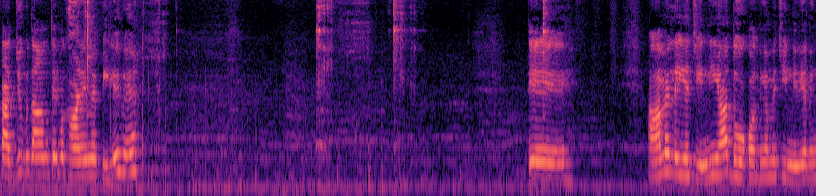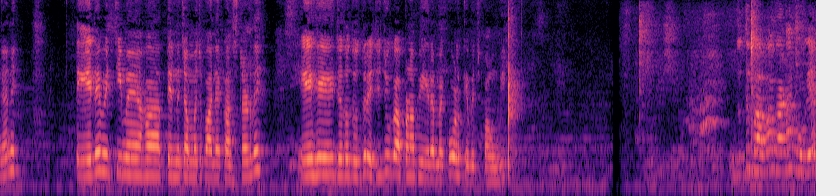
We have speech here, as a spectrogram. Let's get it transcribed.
ਕਾਜੂ, ਬਦਾਮ ਤੇ ਮਖਾਣੇ ਮੈਂ ਪੀਲੇ ਹੋਏ ਆ। ਤੇ ਆ ਮੈਂ ਲਈ ਹੈ ਚੀਨੀ ਆ ਦੋ ਕੌਲੀਆਂ ਮੈਂ ਚੀਨੀ ਦੀਆਂ ਲਈਆਂ ਨੇ। ਤੇ ਇਹਦੇ ਵਿੱਚ ਹੀ ਮੈਂ ਆਹ ਤਿੰਨ ਚਮਚ ਪਾ ਲਿਆ ਕਸਟਰਡ ਦੇ। ਇਹ ਜਦੋਂ ਦੁੱਧ ਰਿੱਝ ਜੂਗਾ, ਆਪਣਾ ਫੇਰ ਮੈਂ ਘੋਲ ਕੇ ਵਿੱਚ ਪਾਉਂਗੀ। ਦੁੱਧ ਬਾਵਾ ਗਾੜਾ ਹੋ ਗਿਆ।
